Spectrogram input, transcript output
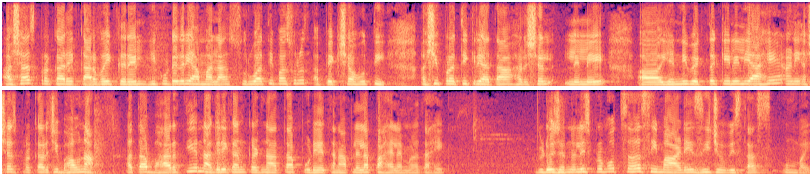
अशाच प्रकारे कारवाई करेल ही कुठेतरी आम्हाला सुरुवातीपासूनच अपेक्षा होती अशी प्रतिक्रिया आता हर्षल लेले यांनी व्यक्त केलेली आहे. आणि अशाच प्रकारची भावना आता भारतीय नागरिकांकडनं आता पुढे येताना आपल्याला पाहायला मिळत आहे. व्हिडिओ जर्नलिस्ट प्रमोद सह सीमा आडे झी चोवीस तास मुंबई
